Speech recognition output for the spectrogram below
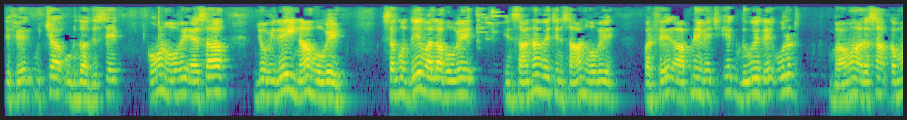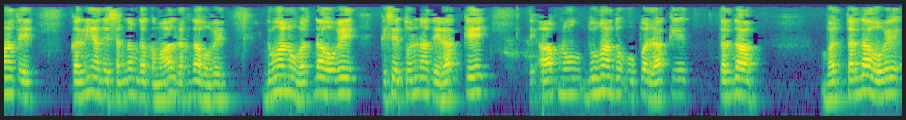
ਤੇ ਫਿਰ ਉੱਚਾ ਉੱਡਦਾ ਦਿਸੇ। ਕੌਣ ਹੋਵੇ ਐਸਾ ਜੋ ਵਿਦੇਹੀ ਨਾ ਹੋਵੇ, ਸਗੋਂ ਦੇਹ ਵਾਲਾ ਹੋਵੇ, ਇਨਸਾਨਾਂ ਵਿੱਚ ਇਨਸਾਨ ਹੋਵੇ, ਪਰ ਫਿਰ ਆਪਣੇ ਵਿੱਚ ਇੱਕ ਦੂਏ ਦੇ ਉਲਟ ਭਾਵਾਂ, ਰਸਾਂ, ਕਮਾਂ ਤੇ ਕਰਨੀਆਂ ਦੇ ਸੰਗਮ ਦਾ ਕਮਾਲ ਰੱਖਦਾ ਹੋਵੇ, ਦੋਹਾਂ ਨੂੰ ਵਰਤਦਾ ਹੋਵੇ, ਕਿਸੇ ਤੁਲਨਾ ਤੇ ਰੱਖ ਕੇ ਤੇ ਆਪ ਨੂੰ ਦੋਹਾਂ ਤੋਂ ਉੱਪਰ ਰੱਖ ਕੇ ਤਰਦਾ ਤਰਦਾ ਹੋਵੇ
